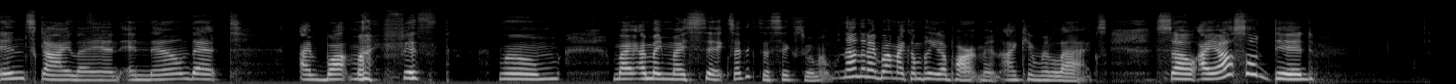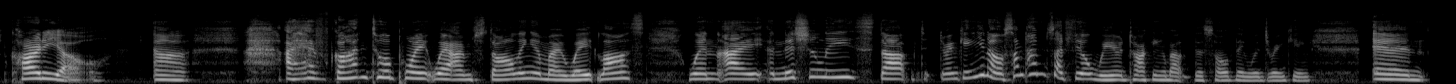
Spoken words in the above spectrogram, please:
in Skyland, and now that I've bought my fifth room, my I mean my sixth, I think it's the sixth room. Now that I bought my complete apartment, I can relax. So I also did cardio uh, I have gotten to a point where I'm stalling in my weight loss. When I initially stopped drinking, you know, sometimes I feel weird talking about this whole thing with drinking. And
